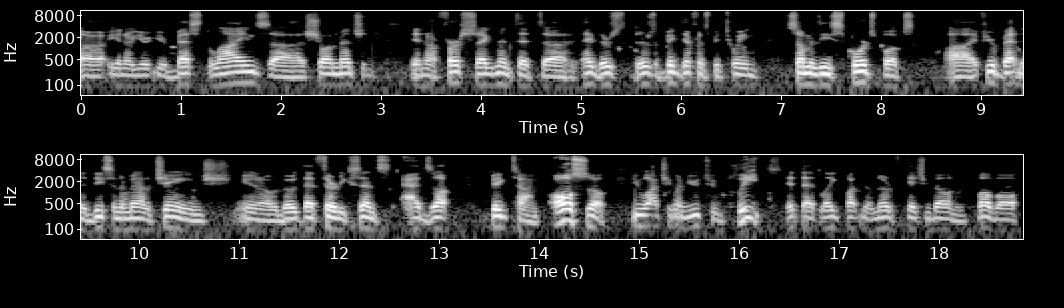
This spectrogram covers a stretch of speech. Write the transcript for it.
uh, you know, your, your best lines. Uh, Sean mentioned in our first segment that, uh, hey, there's, there's a big difference between some of these sports books. if you're betting a decent amount of change, you know, th- that 30 cents adds up big time. Also, you watching on YouTube, please hit that like button, the notification bell, and above all,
